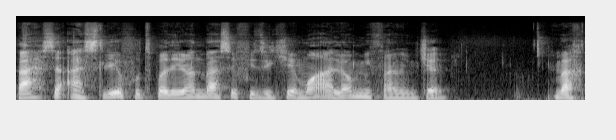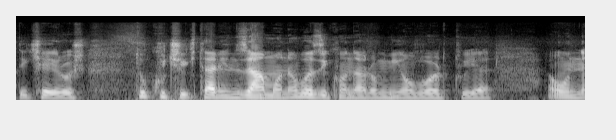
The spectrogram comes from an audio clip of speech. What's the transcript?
بحث اصلی فوتبال ایران بحث فیزیکیه. ما الان می‌فهمیم که وقتی کیروش تو کوچکترین زمانه بازیکنه رو می آورد توی اون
